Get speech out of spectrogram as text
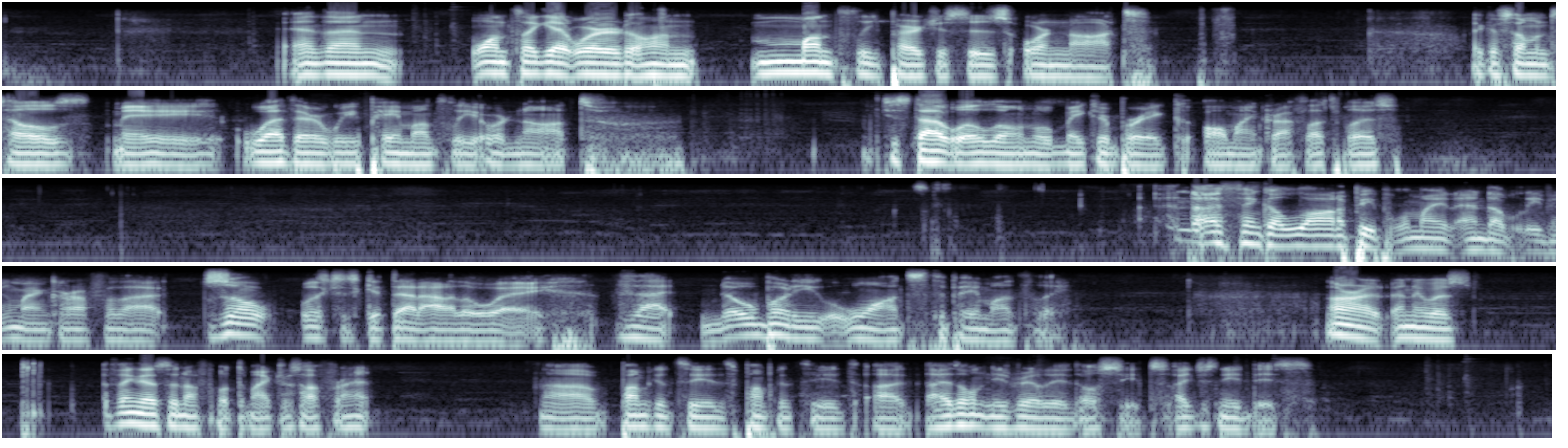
And then once I get word on monthly purchases or not, Like if someone tells me whether we pay monthly or not, just that alone will make or break all Minecraft Let's Plays. And I think a lot of people might end up leaving Minecraft for that. So, let's just get that out of the way. That nobody wants to pay monthly. Alright, anyways. I think that's enough about the Microsoft rant. Uh, pumpkin seeds, pumpkin seeds. Uh, I don't need really those seeds. I just need these.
